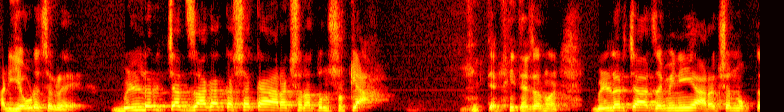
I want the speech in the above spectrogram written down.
आणि एवढं सगळं आहे. बिल्डरच्याच जागा कशा काय आरक्षणातून सुटल्या? त्यांनी त्याच्यात बिल्डरच्या जमिनी आरक्षण मुक्त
